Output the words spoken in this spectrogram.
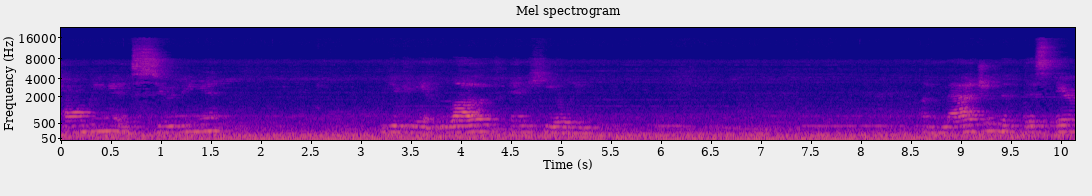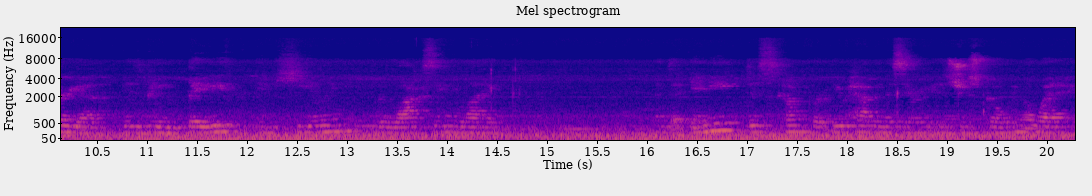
calming and soothing it, giving it love and healing. Imagine that this area is being bathed in healing, relaxing light. That any discomfort you have in this area is just going away.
